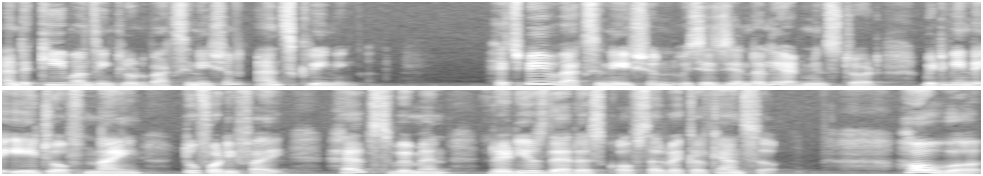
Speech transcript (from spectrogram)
and the key ones include vaccination and screening. HPV vaccination, which is generally administered between the age of 9 to 45, helps women reduce their risk of cervical cancer. However,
